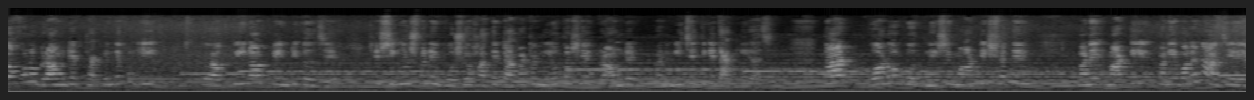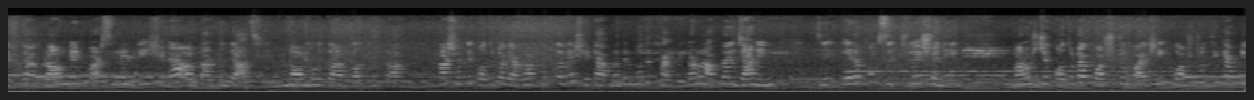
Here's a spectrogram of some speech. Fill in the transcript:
তখনও গ্রাউন্ডেড থাকবেন। দেখুন, এই কুইন অফ পেন্টিকল যে, সে সিংহাসনে বসে হাতে টাকাটা নিয়েও তা সে গ্রাউন্ডেড মানে নিচের দিকে তাকিয়ে আছে। তার গর্ববোধ নেই। সে মাটির সাথে মানে মাটি মানে বলে না যে একটা গ্রাউন্ডেড পার্সোনালিটি সেটা আর তার মধ্যে আছে। নম্রতা, ভদ্রতা, কার সাথে কতটা ব্যবহার করতে হবে সেটা আপনাদের মধ্যে থাকবে। কারণ আপনারা জানেন যে এরকম সিচুয়েশনে মানুষ যে কতটা কষ্ট পায়, সেই কষ্ট থেকে আপনি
